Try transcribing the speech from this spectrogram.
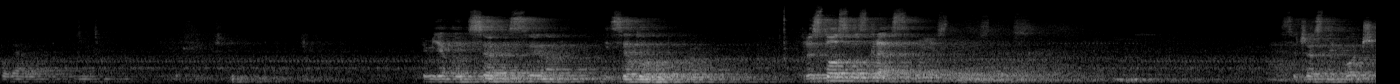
полеглих дітям. Ім'я Отця і Сина і Святого Духа. Христос Воскрес! Всечесний Отче,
